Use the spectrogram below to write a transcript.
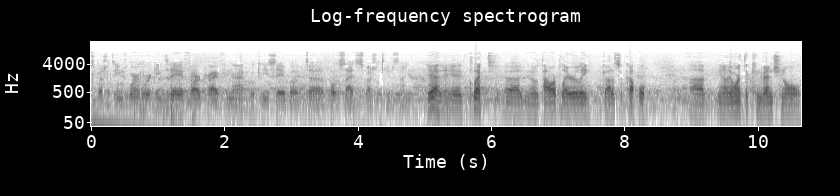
Special teams weren't working today, a far cry from that. What can you say about uh, both sides of special teams tonight? Yeah, it clicked. Uh, you know, the power play early got us a couple. Uh, you know, they weren't the conventional,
